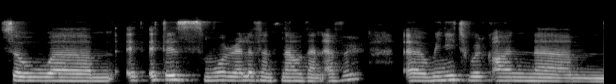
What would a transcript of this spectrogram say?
So um, it, it is more relevant now than ever. Uh, we need to work on um,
